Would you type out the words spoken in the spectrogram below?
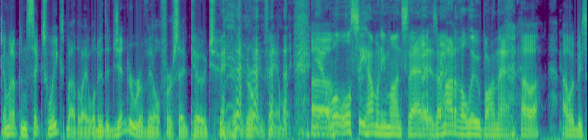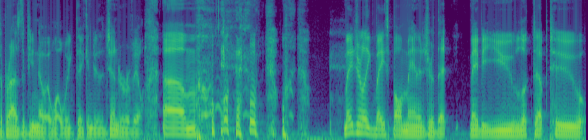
Coming up in six weeks, by the way, we'll do the gender reveal for said coach who has a growing family. Yeah, Um, we'll, we'll see how many months that is. I'm out of the loop on that. Oh, I would be surprised if you know at what week they can do the gender reveal. Um, Major League Baseball manager that maybe you looked up to,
